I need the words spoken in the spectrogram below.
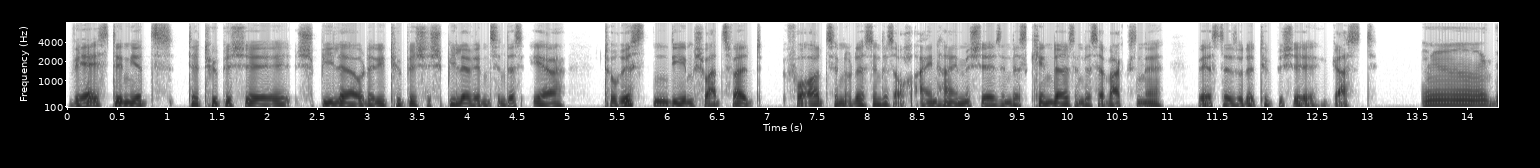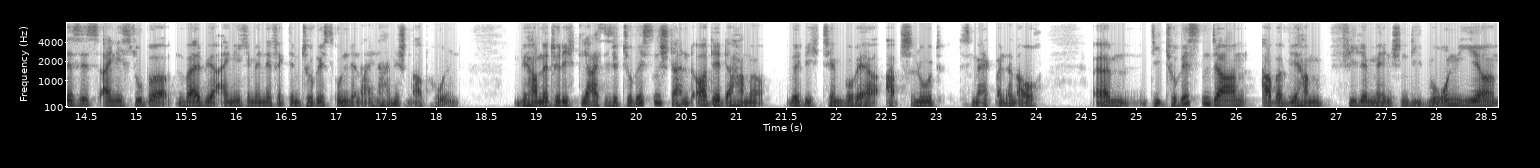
Wer ist denn jetzt der typische Spieler oder die typische Spielerin? Sind das eher Touristen, die im Schwarzwald vor Ort sind oder sind es auch Einheimische? Sind das Kinder? Sind das Erwachsene? Wer ist da so der typische Gast? Mm, das ist eigentlich super, weil wir eigentlich im Endeffekt den Tourist und den Einheimischen abholen. Wir haben natürlich klassische Touristenstandorte, da haben wir wirklich temporär absolut, das merkt man dann auch, ähm, die Touristen da, aber wir haben viele Menschen, die wohnen hier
